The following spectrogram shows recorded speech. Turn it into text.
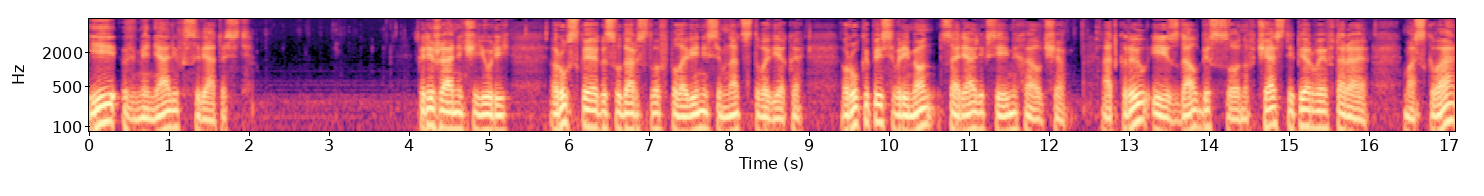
и вменяли в святость. Крижанич Юрий. Русское государство в половине XVII века. Рукопись времен царя Алексея Михайловича. Открыл и издал Бессонов. Части 1-2. Москва,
